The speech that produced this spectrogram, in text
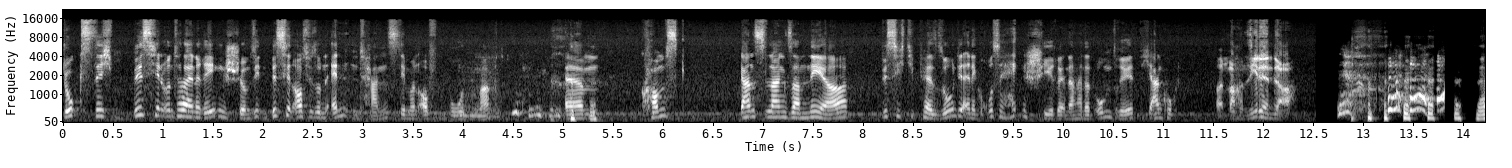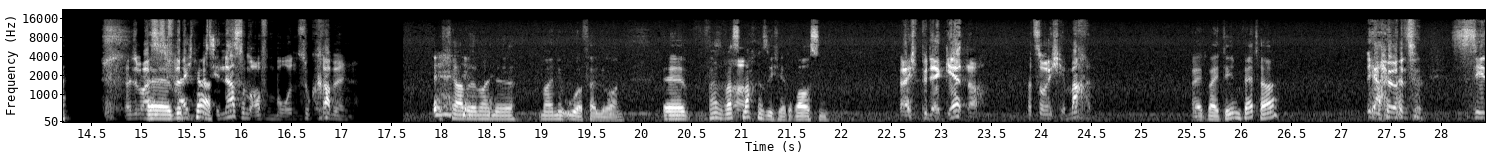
duckst dich ein bisschen unter deinen Regenschirm, sieht ein bisschen aus wie so ein Ententanz, den man auf dem Boden macht. ähm, kommst ganz langsam näher, bis sich die Person, die eine große Heckenschere in der Hand hat, umdreht, dich anguckt. Was machen Sie denn da? Also Äh, ist guten vielleicht ein bisschen nass, um auf dem Boden zu krabbeln. ich habe meine, meine Uhr verloren. Äh, was was Ah. machen Sie hier draußen? Ja, ich bin der Gärtner. Was soll ich hier machen? Bei, bei dem Wetter? Ja, hören Sie, Sie,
